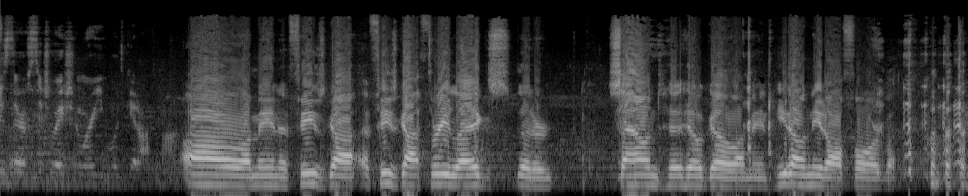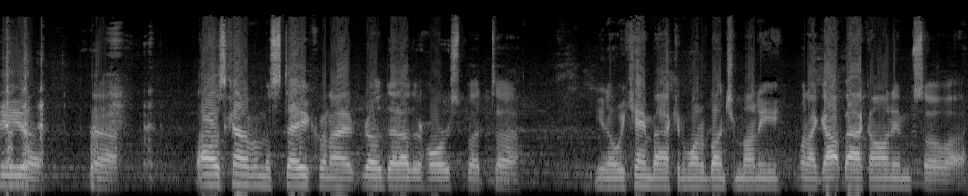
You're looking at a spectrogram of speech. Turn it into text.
is there a situation where you would get off Bob? Oh, I mean, if he's got if he's got three legs that are sound, he- he'll go. I mean, he don't need all four, but he, uh, yeah, that was kind of a mistake when I rode that other horse. But uh, you know, we came back and won a bunch of money when I got back on him. So uh,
